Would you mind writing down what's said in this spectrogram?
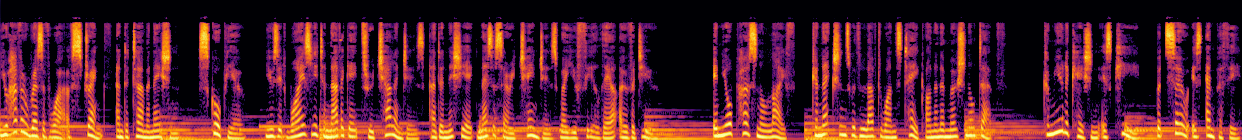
You have a reservoir of strength and determination, Scorpio, Use it wisely to navigate through challenges and initiate necessary changes where you feel they are overdue. In your personal life, connections with loved ones take on an emotional depth. Communication is key, but so is empathy.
